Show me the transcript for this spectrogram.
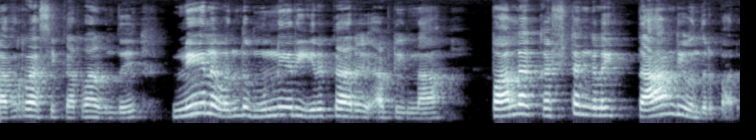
மகர ராசிக்காரராக இருந்து மேலே வந்து முன்னேறி இருக்காரு அப்படின்னா பல கஷ்டங்களை தாண்டி வந்திருப்பார்.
